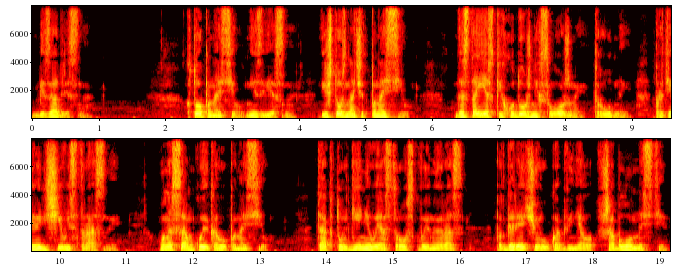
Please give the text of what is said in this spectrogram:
безадресно. Кто поносил, неизвестно. И что значит «поносил»? Достоевский художник сложный, трудный, противоречивый, страстный. Он и сам кое-кого поносил. Так Тургенева и Островского иной раз под горячую руку обвинял в шаблонности,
